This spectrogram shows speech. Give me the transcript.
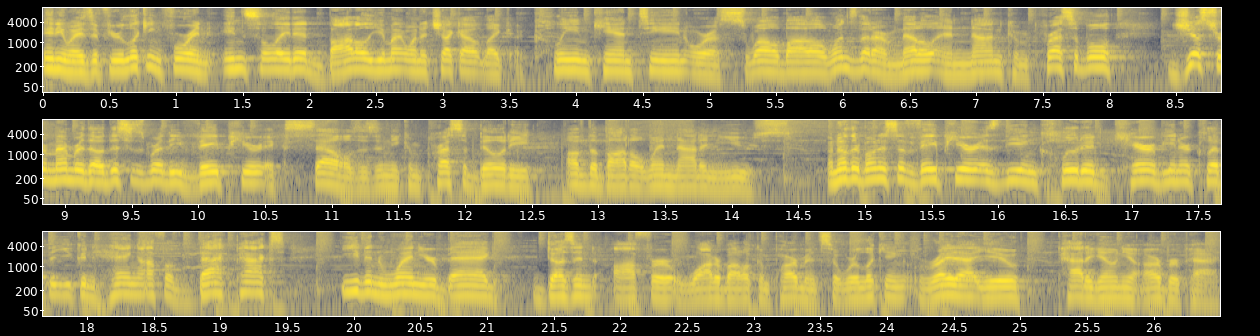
Anyways, if you're looking for an insulated bottle, you might want to check out like a Klean Kanteen or a S'well bottle, ones that are metal and non-compressible. Just remember though, this is where the Vapur excels, is in the compressibility of the bottle when not in use. Another bonus of Vapur is the included carabiner clip that you can hang off of backpacks even when your bag doesn't offer water bottle compartments. So we're looking right at you, Patagonia Arbor Pack.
